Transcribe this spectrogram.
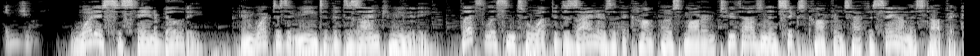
Enjoy. What is sustainability? And what does it mean to the design community? Let's listen to what the designers at the Compost Modern 2006 conference have to say on this topic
